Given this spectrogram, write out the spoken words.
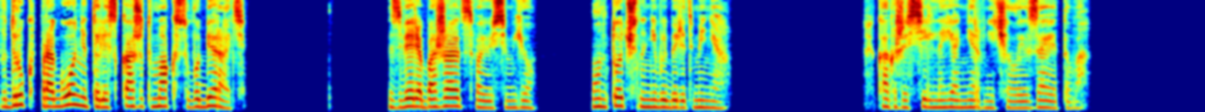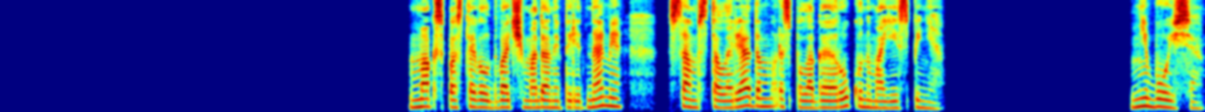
Вдруг прогонят или скажут Максу выбирать? Зверь обожает свою семью. Он точно не выберет меня. Как же сильно я нервничала из-за этого. Макс поставил два чемодана перед нами, сам встал рядом, располагая руку на моей спине. «Не бойся.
